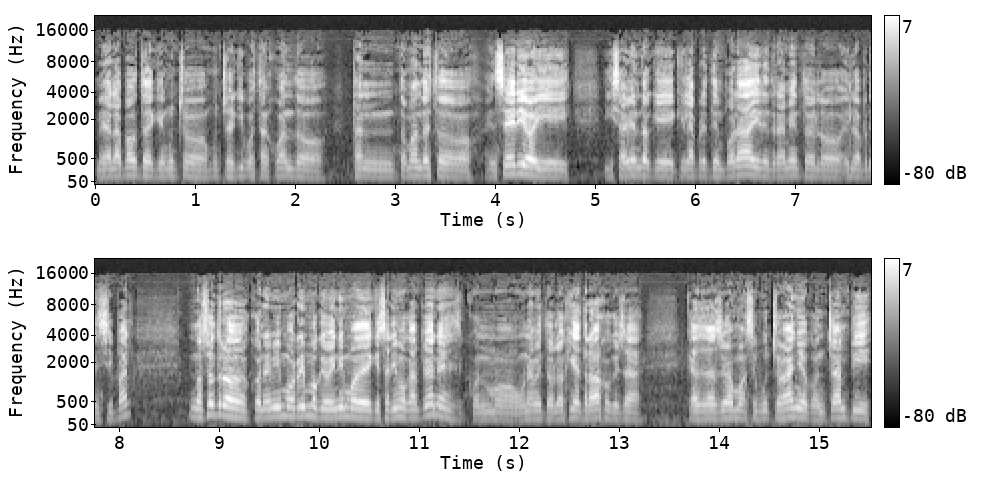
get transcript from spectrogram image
me da la pauta de que muchos, muchos equipos están jugando, están tomando esto en serio y, sabiendo que, la pretemporada y el entrenamiento es lo, principal. Nosotros con el mismo ritmo que venimos desde que salimos campeones, con una metodología de trabajo que ya, que ya llevamos hace muchos años, con Champi,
